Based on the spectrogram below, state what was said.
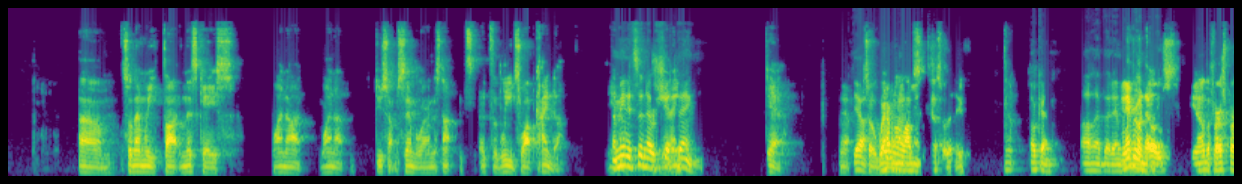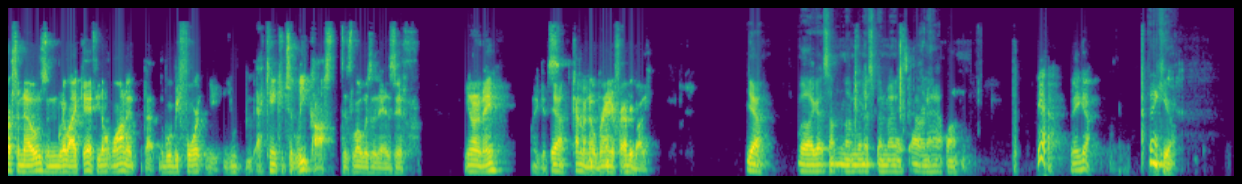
Um, so then we thought, in this case, why not? Why not do something similar? And it's not. It's it's a lead swap, kinda. you I mean, know? it's a no shit thing. yeah, yeah, Yeah, So we're having a lot of success with it, dude. Okay. I'll have that. And everyone knows. You know, the first person knows, and we're like, hey, if you don't want it, that we'll be for it. You, you, I can't get your lead cost as low as it is if you know what I mean. Like it's Yeah. kind of a no brainer for everybody. Yeah. Well, I got something I'm going to spend my next hour and a half on. Yeah, there you go. Thank you.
